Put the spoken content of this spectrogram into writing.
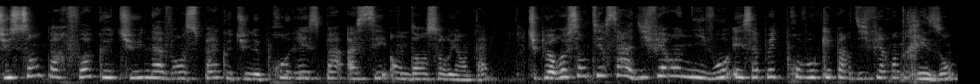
Tu sens parfois que tu n'avances pas, que tu ne progresses pas assez en danse orientale. Tu peux ressentir ça à différents niveaux et ça peut être provoqué par différentes raisons.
